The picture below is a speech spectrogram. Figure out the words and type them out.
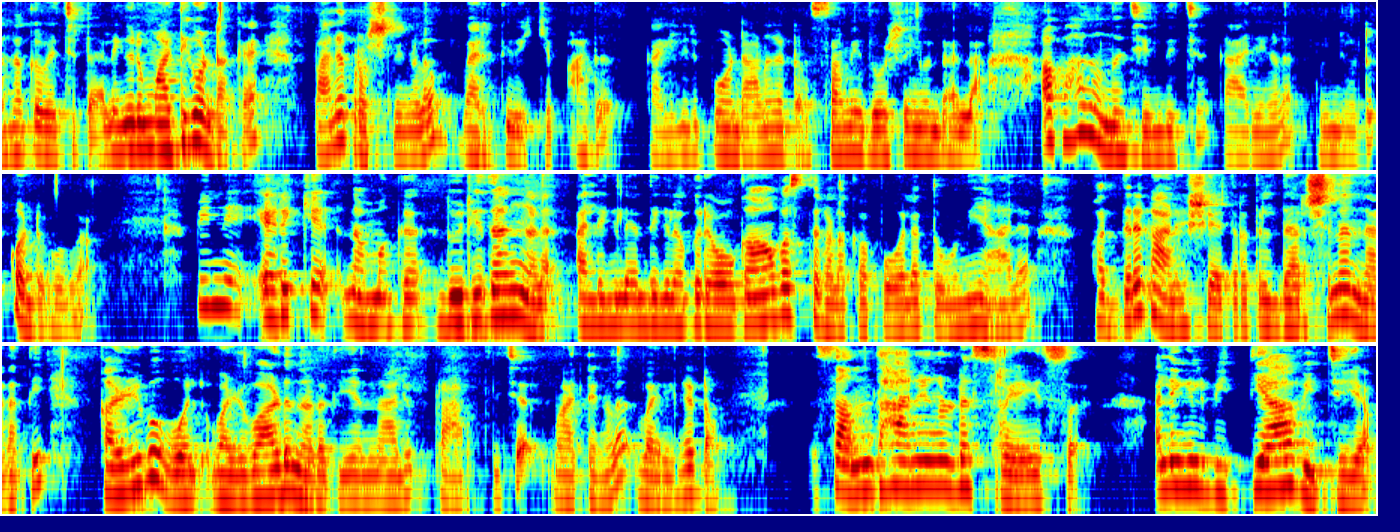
എന്നൊക്കെ വെച്ചിട്ട് അല്ലെങ്കിൽ ഒരു മടി കൊണ്ടൊക്കെ പല പ്രശ്നങ്ങളും വരുത്തി വയ്ക്കും അത് കയ്യിലിരിപ്പ് കൊണ്ടാണ് കേട്ടോ സമയദോഷം കൊണ്ടല്ല. അപ്പോൾ അതൊന്ന് ചിന്തിച്ച് കാര്യങ്ങൾ മുന്നോട്ട് കൊണ്ടുപോവുക. പിന്നെ ഇടയ്ക്ക് നമുക്ക് ദുരിതങ്ങൾ അല്ലെങ്കിൽ എന്തെങ്കിലുമൊക്കെ രോഗാവസ്ഥകളൊക്കെ പോലെ തോന്നിയാൽ ഭദ്രകാളി ക്ഷേത്രത്തിൽ ദർശനം നടത്തി കഴിവ് പോൽ വഴിപാട് നടത്തി എന്നാലും പ്രാർത്ഥിച്ച് മാറ്റങ്ങൾ വരും കേട്ടോ. സന്താനങ്ങളുടെ ശ്രേയസ് അല്ലെങ്കിൽ വിദ്യാവിജയം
